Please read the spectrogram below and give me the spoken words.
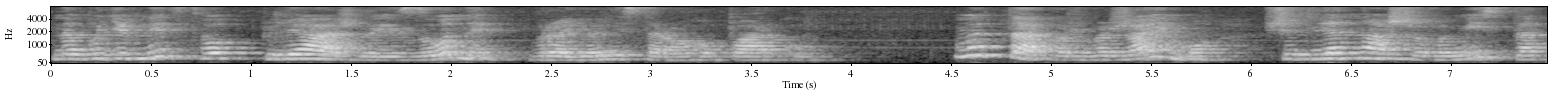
на будівництво пляжної зони в районі Старого парку. Ми також вважаємо, що для нашого міста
